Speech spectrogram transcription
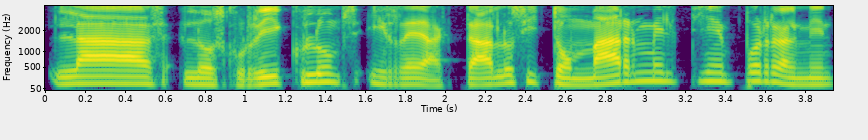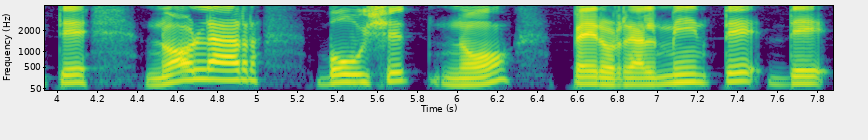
las, los currículums y redactarlos y tomarme el tiempo realmente, no hablar bullshit, no, pero realmente de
